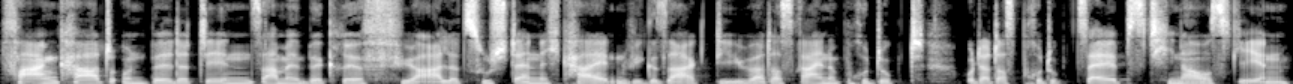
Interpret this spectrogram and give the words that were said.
verankert und bildet den Sammelbegriff für alle Zuständigkeiten, wie gesagt, die über das reine Produkt oder das Produkt selbst hinausgehen.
